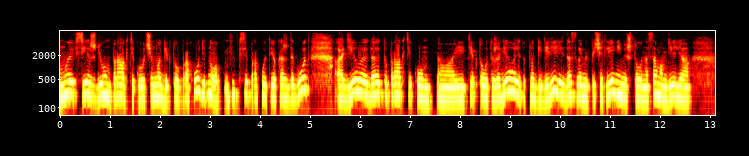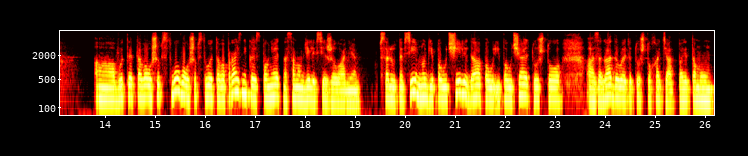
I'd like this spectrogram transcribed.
мы все ждем практику. Очень многие, кто проходит, ну, все проходят ее каждый год, а, делают, да, эту практику. А, и те, кто вот уже делали, тут многие делились, да, своими впечатлениями, что на самом деле вот это волшебство, волшебство этого праздника исполняет на самом деле все желания абсолютно все, и многие получили, да, и получают то, что а, загадывают, и то, что хотят. Поэтому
